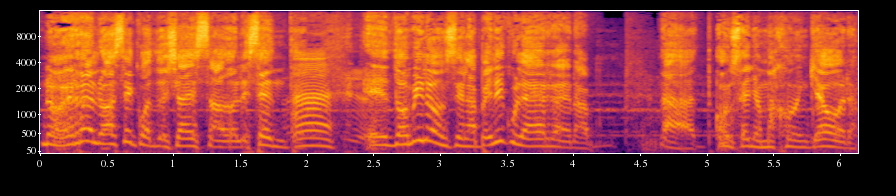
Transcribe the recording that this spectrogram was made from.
No, Erra lo hace cuando ya es adolescente. Ah. Eh, 2011, la película Erra era nada, 11 años más joven que ahora.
